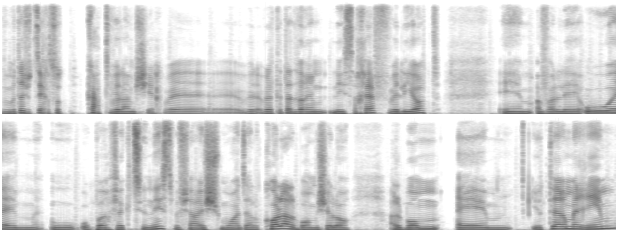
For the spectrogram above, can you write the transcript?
ומתי שצריך לעשות קאט ולהמשיך ו... ולתת לדברים להיסחף ולהיות. אבל הוא, הוא, הוא פרפקציוניסט, ואפשר לשמוע את זה על כל האלבום שלו. אלבום יותר מרים,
